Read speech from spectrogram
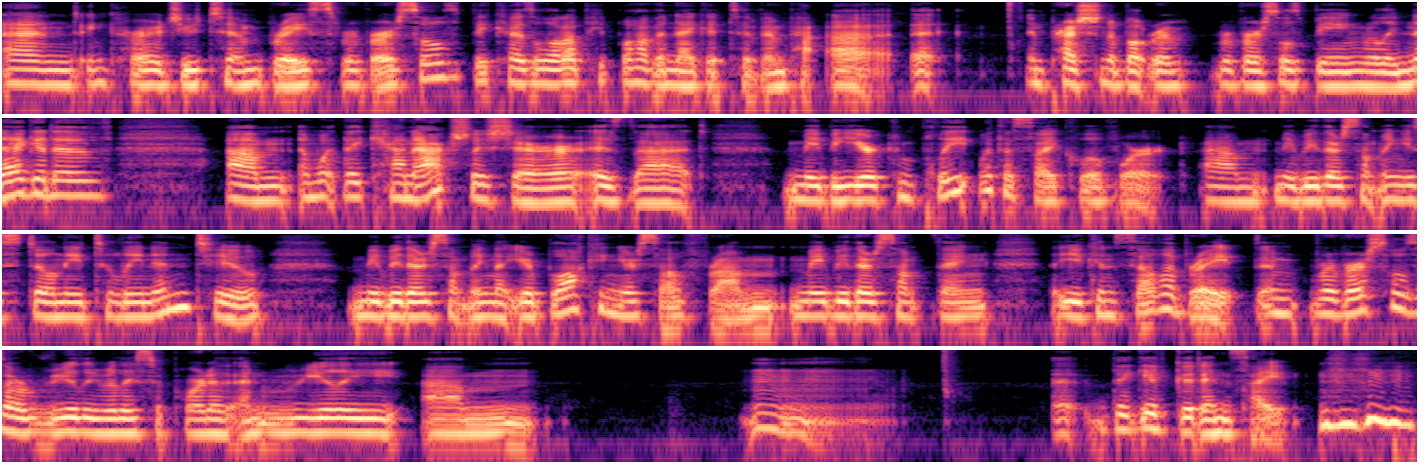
and encourage you to embrace reversals because a lot of people have a negative impa- uh, impression about re- reversals being really negative um, and what they can actually share is that maybe you're complete with a cycle of work. Um, maybe there's something you still need to lean into. Maybe there's something that you're blocking yourself from. Maybe there's something that you can celebrate. And reversals are really, really supportive and really, um, mm, uh, they give good insight. and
